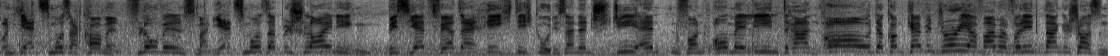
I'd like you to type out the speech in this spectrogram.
Und jetzt muss er kommen. Flo Wilmsmann, jetzt muss er beschleunigen. Bis jetzt fährt er richtig gut. Ist an den Stienden von Omelin dran. Oh, und da kommt Kevin Drury auf einmal von hinten angeschossen.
